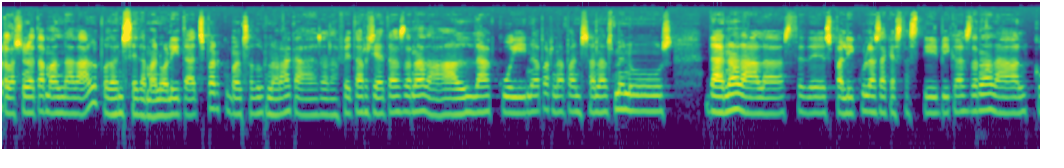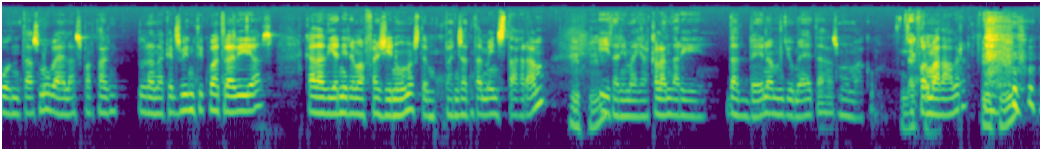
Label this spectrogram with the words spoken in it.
relacionat amb el Nadal. Poden ser de manualitats per començar a adornar la casa, de fer targetes de Nadal, de cuina per anar pensant els menús, de Nadales, CDs, pel·lícules d'aquestes típiques de Nadal, contes, novel·les. Per tant, durant aquests 24 dies, cada dia anirem afegint un, estem penjant també a Instagram uh -huh. i tenim allà el calendari d'advent amb llumetes, molt maco, en forma d'arbre. Uh -huh.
